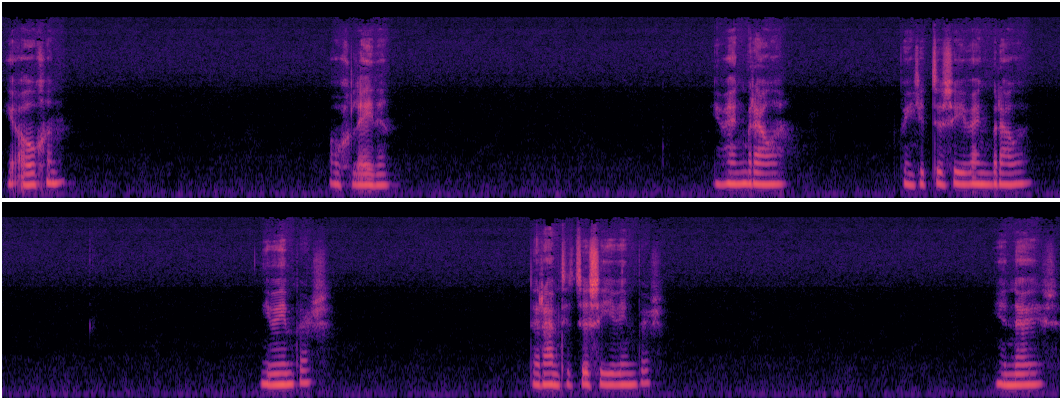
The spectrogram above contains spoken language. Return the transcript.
Je ogen. Oogleden. Je wenkbrauwen vind je tussen je wenkbrauwen, je wimpers, de ruimte tussen je wimpers, je neus,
